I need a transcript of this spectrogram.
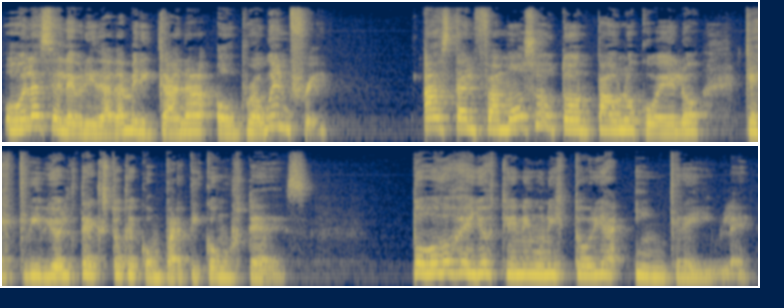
o la celebridad americana Oprah Winfrey, hasta el famoso autor Paulo Coelho que escribió el texto que compartí con ustedes. Todos ellos tienen una historia increíble.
